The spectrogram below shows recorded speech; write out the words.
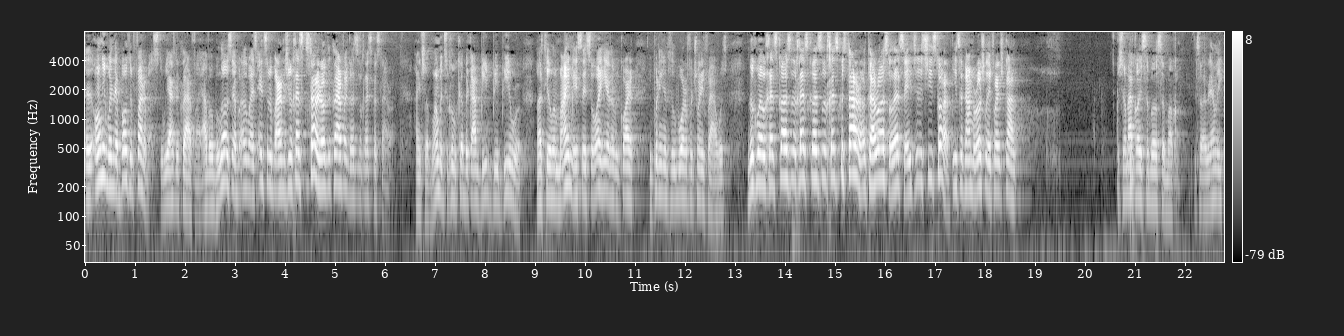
Uh, only when they're both in front of us do we have to clarify. Avo below but otherwise, Ein Tzuru Bar Mishun Ches Kastara, don't to clarify because it's Ches Kastara. Ein Shalom, Lom, Tzuru Bekam Bi Bi Biru, Latil and Maim, say, so I hear they require you putting into the water for 24 hours. Nukma Ches Kastara, Ches Kastara, Ches Kastara, Tara, so let's say she's Torah. Pisa Gam, Rosh Le, Fresh Gan. Shamak Oisabo Samaka. So evidently,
